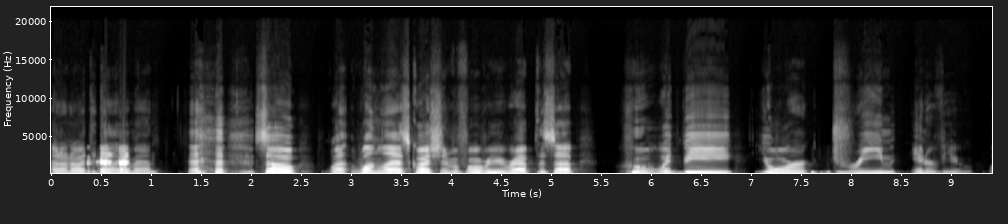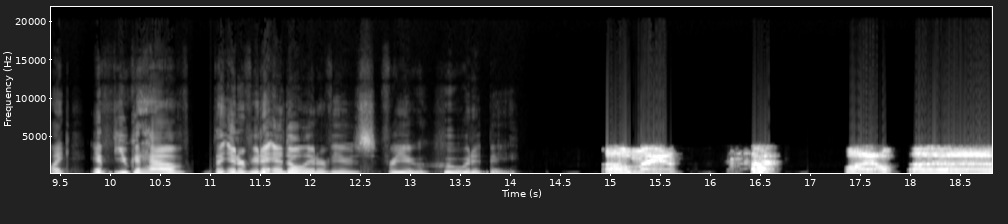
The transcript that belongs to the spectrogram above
I don't know what to tell you, man. so one last question before we wrap this up. Who would be your dream interview? Like, if you could have the interview to end all interviews for you, who would it be? Oh man, wow. Uh,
